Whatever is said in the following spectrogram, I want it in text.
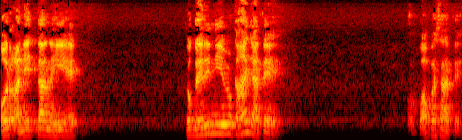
और अनेकता नहीं है। तो गहरी नींद में कहा जाते हैं? वापस आते हैं।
